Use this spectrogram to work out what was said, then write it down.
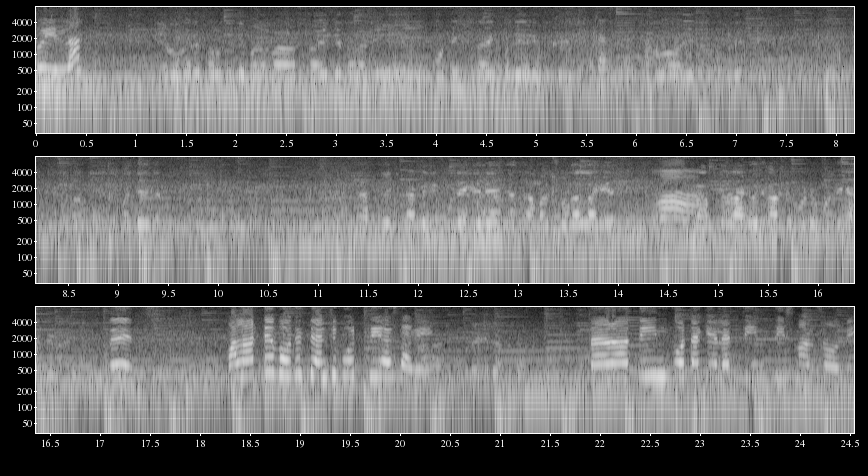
होईल ना हे वगैरे सर्व तिथे बनवला स्ट्राईक घेतात आणि बोटिंग स्ट्राईकमध्ये घेतात ते सर्व हे करतात तिथे. त्यामुळे खूप मजा येते आणि आमची एक फॅमिली पुढे गेले त्याचं आम्हाला शोधायला लागेल तर हा आमच्या जागेवरती आमचे मोठे मोठे काढले नाही तेच मला वाटते बहुतेक त्यांची बोट ती असावी पुढे गेले आमच्या. तर तीन बोटा केल्या तीन तीस माणसं होती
